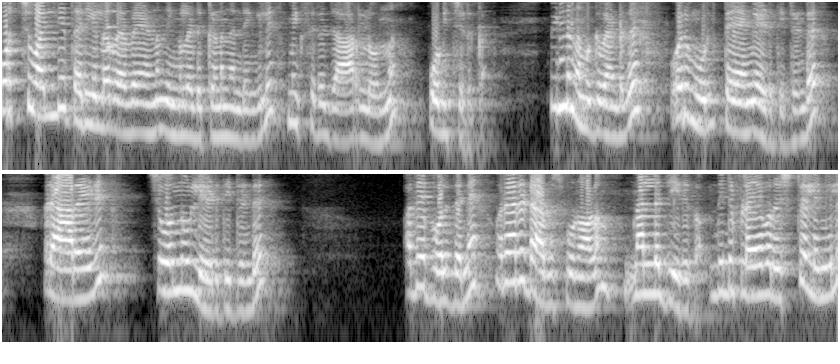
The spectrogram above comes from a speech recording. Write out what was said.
കുറച്ച് വലിയ തരിയുള്ള റവയാണ് നിങ്ങൾ എടുക്കണമെന്നുണ്ടെങ്കിൽ മിക്സിയുടെ ജാറിലൊന്ന് പൊടിച്ചെടുക്കാം. പിന്നെ നമുക്ക് വേണ്ടത് ഒരു മുറി തേങ്ങ എടുത്തിട്ടുണ്ട്. ഒരു ആറേഴ് ചുവന്നുള്ളി എടുത്തിട്ടുണ്ട്. അതേപോലെ തന്നെ ഒരര ടേബിൾ സ്പൂണോളം നല്ല ജീരകം. ഇതിന്റെ ഫ്ലേവർ ഇഷ്ടമല്ലെങ്കിൽ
